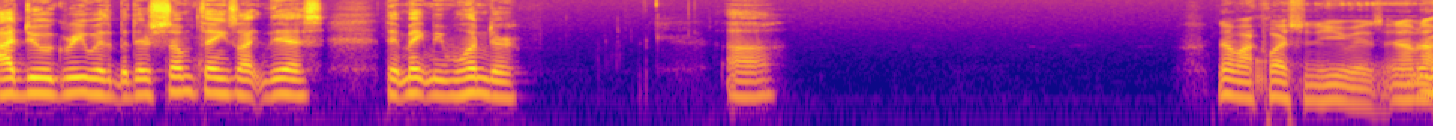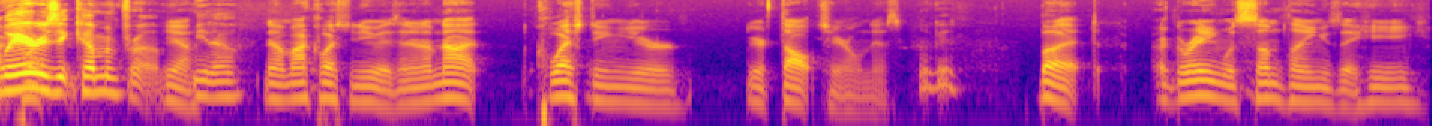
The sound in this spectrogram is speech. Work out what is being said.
I do agree with it, but there's some things like this that make me wonder. Uh, No, my question to you is, and I'm not. where que- is it coming from? Yeah. You know. No, my question to you is, and I'm not questioning your your thoughts here on this, Okay. but agreeing with some things that he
